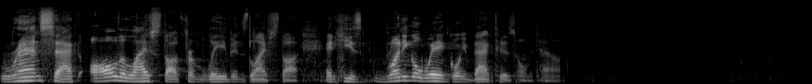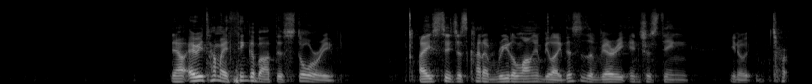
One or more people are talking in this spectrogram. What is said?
ransacked all the livestock from Laban's livestock and he's running away and going back to his hometown. Now, every time I think about this story, I used to just kind of read along and be like, this is a very interesting, you know, tur-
